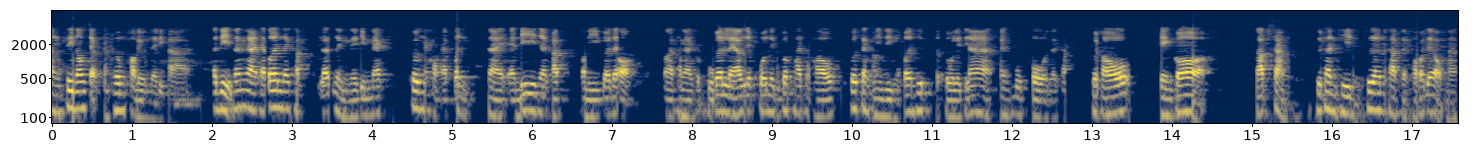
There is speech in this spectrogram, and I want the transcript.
ทั้งสิ้นนอกจากการเพิ่มความเร็วนาฬิกา อดีตนักงาน Apple นะครับและหนึ่งในทีม Mac เครื่อง Mac ของ Apple นายแอนดี้นะครับตอนนี้ก็ได้ออกมาทำงานกับ Google แล้วได้โพสใน Google Plus ของเขาเพื่อแสดงความยินดีกับ Apple ที่เปิดตัว Retina MacBook Pro นะครับ โดยเขาเองก็รับสั่งซื้อทันทีเครื่องนะครับ แต่เขาก็ได้ออกมา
